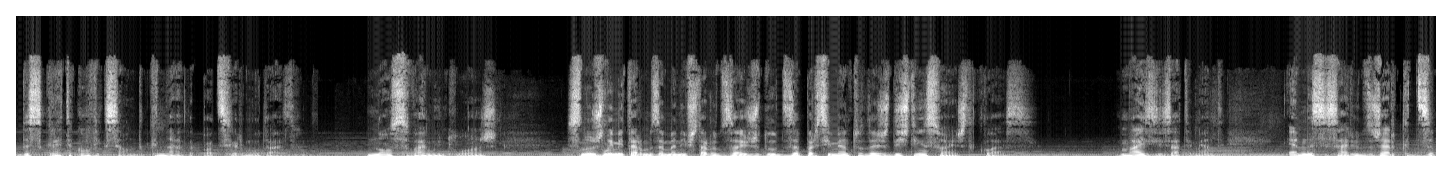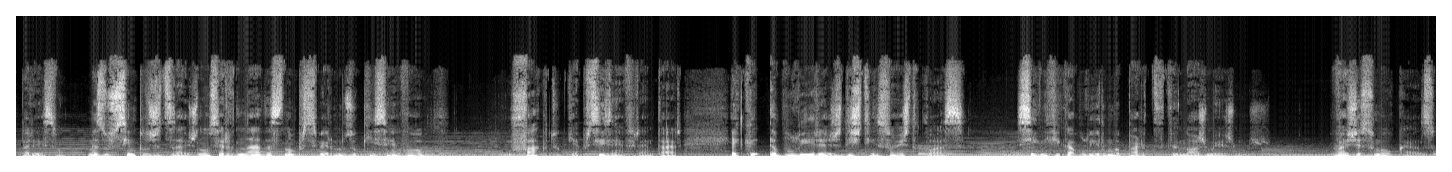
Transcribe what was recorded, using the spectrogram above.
da secreta convicção de que nada pode ser mudado. Não se vai muito longe se nos limitarmos a manifestar o desejo do desaparecimento das distinções de classe. Mais exatamente, é necessário desejar que desapareçam, mas o simples desejo não serve de nada se não percebermos o que isso envolve. O facto que é preciso enfrentar é que abolir as distinções de classe significa abolir uma parte de nós mesmos. Veja-se o meu caso,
